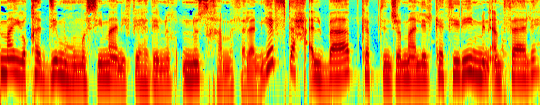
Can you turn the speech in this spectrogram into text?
ما يقدمه موسيماني في هذه النسخة مثلا يفتح الباب كابتن جمال للكثيرين من أمثاله؟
